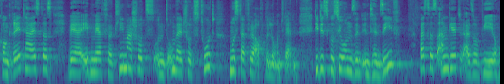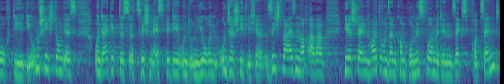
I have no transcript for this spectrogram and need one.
Konkret heißt das, wer eben mehr für Klimaschutz und Umweltschutz tut, muss dafür auch belohnt werden. Die Diskussionen sind intensiv was das angeht, also wie hoch die, die Umschichtung ist. Und da gibt es äh, zwischen SPD und Union unterschiedliche Sichtweisen noch. Aber wir stellen heute unseren Kompromiss vor mit den sechs Prozent.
